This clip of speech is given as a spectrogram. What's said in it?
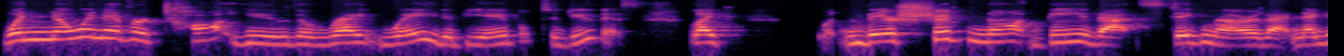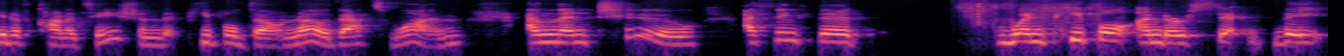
when no one ever taught you the right way to be able to do this? Like there should not be that stigma or that negative connotation that people don't know. That's one. And then two, I think that when people understand they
